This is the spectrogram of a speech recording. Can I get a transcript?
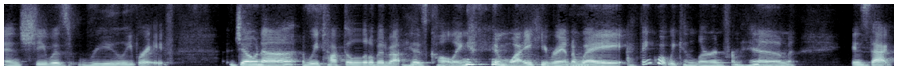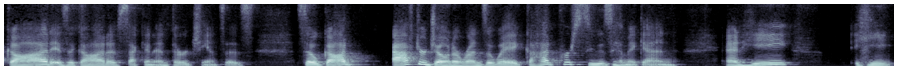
and she was really brave. Jonah, we talked a little bit about his calling and why he ran mm-hmm. away. I think what we can learn from him is that God is a God of second and third chances. So, God, after Jonah runs away, God pursues him again. And he, he,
